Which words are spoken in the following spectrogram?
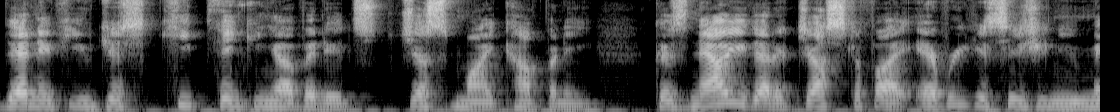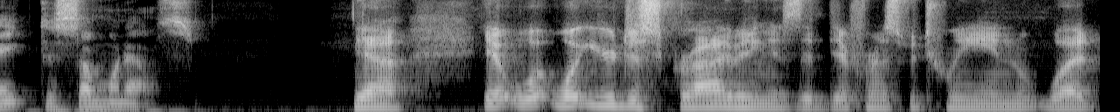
than if you just keep thinking of it, it's just my company. Because now you got to justify every decision you make to someone else. Yeah. Yeah. What, what you're describing is the difference between what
